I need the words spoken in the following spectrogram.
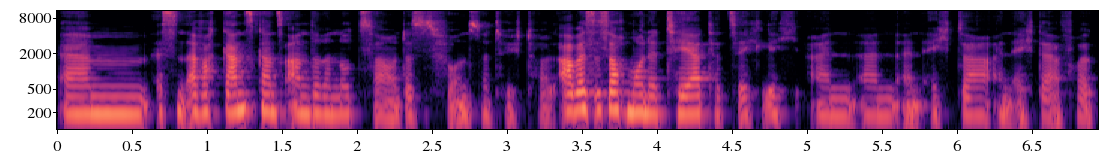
Ähm, es sind einfach ganz, ganz andere Nutzer und das ist für uns natürlich toll. Aber es ist auch monetär tatsächlich ein, ein ein, echter, ein echter Erfolg.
